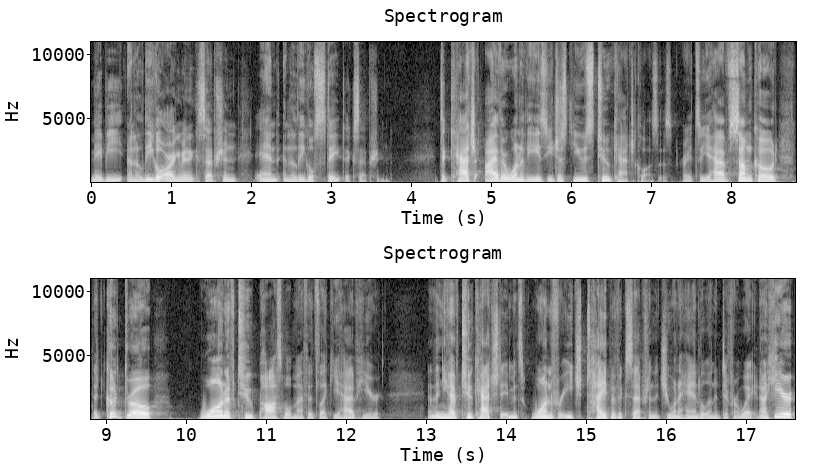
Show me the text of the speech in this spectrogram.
maybe an illegal argument exception and an illegal state exception. To catch either one of these, you just use two catch clauses, right? So you have some code that could throw one of two possible methods, like you have here, and then you have two catch statements, one for each type of exception that you want to handle in a different way. Now here,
